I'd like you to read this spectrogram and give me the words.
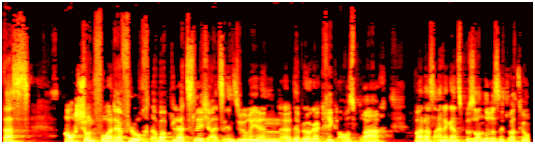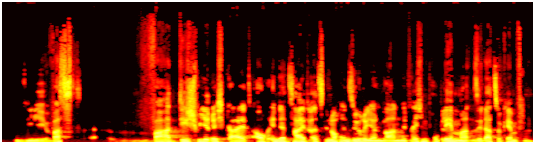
das auch schon vor der Flucht, aber plötzlich, als in Syrien äh, der Bürgerkrieg ausbrach, war das eine ganz besondere Situation. Was war die Schwierigkeit auch in der Zeit, als Sie noch in Syrien waren? Mit welchen Problemen hatten Sie da zu kämpfen?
